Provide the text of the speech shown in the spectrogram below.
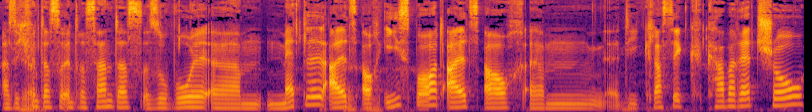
Also ich Ja. finde das so interessant, dass sowohl ähm, Metal als auch E-Sport als auch ähm, die Klassik-Kabarett-Show,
